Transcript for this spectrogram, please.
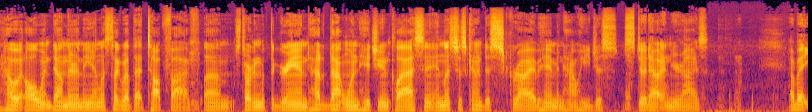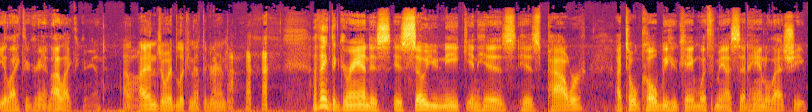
how it all went down there in the end. Let's talk about that top five, um, starting with the Grand. How did that one hit you in class? And, and, let's just kind of describe him and how he just stood out in your eyes. I bet you like the Grand. I like the Grand. I, um, I enjoyed looking at the Grand. I think the Grand is is so unique in his his power. I told Colby, who came with me, I said, "Handle that sheep.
